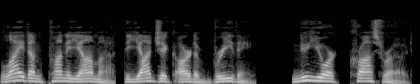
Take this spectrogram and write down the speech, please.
Light on Pranayama, The Yogic Art of Breathing. New York, Crossroad.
